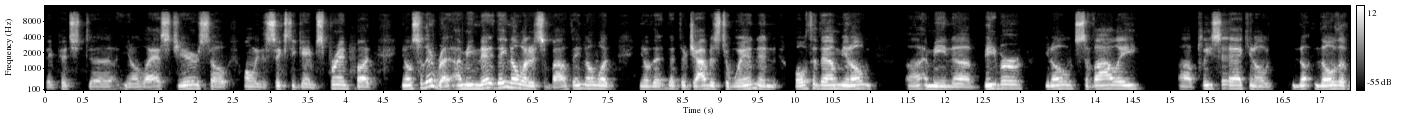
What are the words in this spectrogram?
They pitched, uh, you know, last year, so only the 60 game sprint. But you know, so they're. Re- I mean, they they know what it's about. They know what you know that, that their job is to win, and both of them, you know, uh, I mean, uh, Bieber, you know, Civale, uh, Plesac, you know, know, know the,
